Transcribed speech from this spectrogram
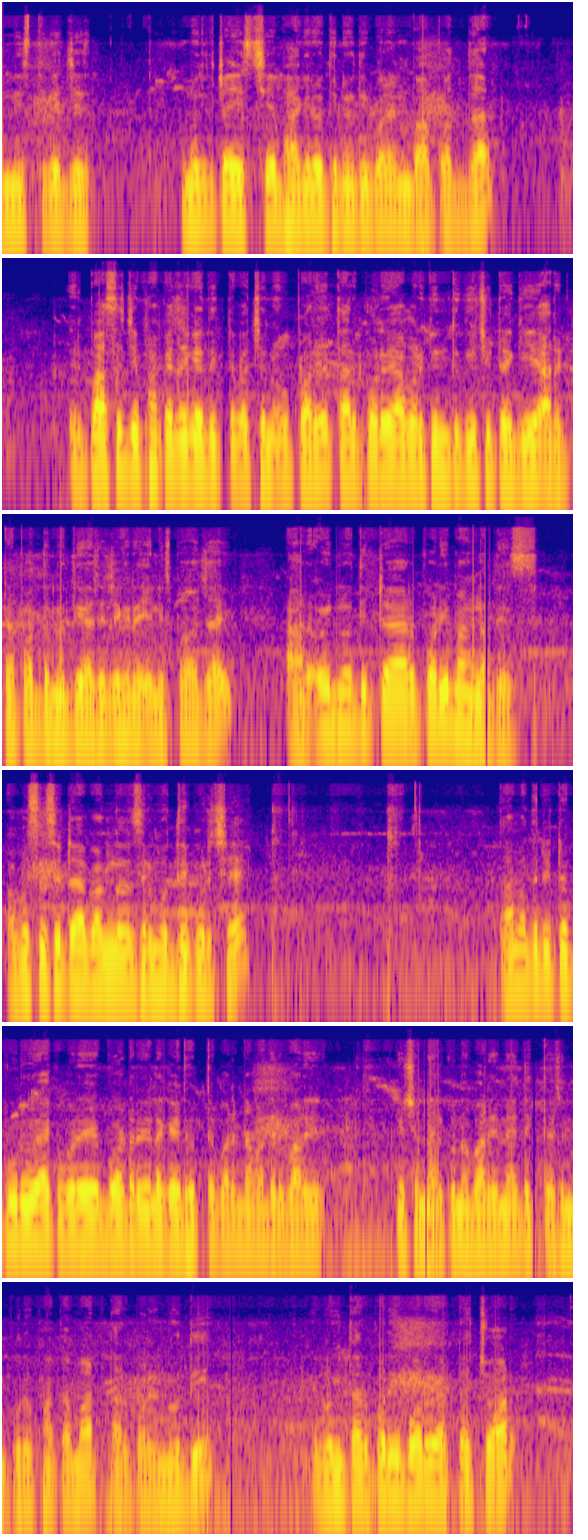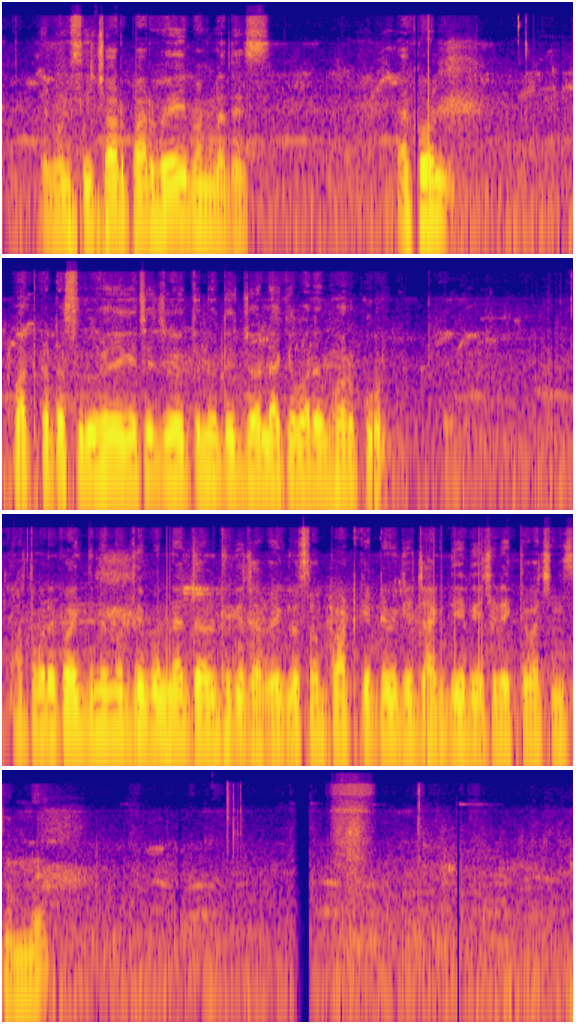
নিচ থেকে যে নদীটা এসছে, ভাগীরথী নদী বলেন বা পদ্মা। এর পাশে যে ফাঁকা জায়গায় দেখতে পাচ্ছেন ওপারে, তারপরে আবার কিন্তু কিছুটা গিয়ে আরেকটা পদ্মা নদী আছে যেখানে ইলিশ পাওয়া যায়। আর ওই নদীটার পরই বাংলাদেশ। অবশ্য সেটা বাংলাদেশের মধ্যেই পড়ছে। আমাদের এটা পুরো একেবারে বর্ডার এলাকায় ধরতে পারেন। আমাদের বাড়ির পেছনে আর কোনো বাড়ি নেই। দেখতে পাচ্ছেন পুরো ফাঁকা মাঠ, তারপরে নদী এবং তারপরে বড় একটা চর। এবং সেই চর পার হয়েই বাংলাদেশ। এখন পাট কাটা শুরু হয়ে গেছে, যেহেতু নদীর জল একেবারে ভরপুর। হতে পারে কয়েকদিনের মধ্যে বন্যার জল ঢুকে যাবে। এগুলো সব পাট কেটে ওই যে জাগ দিয়ে দিয়েছে, দেখতে পাচ্ছেন সামনে।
